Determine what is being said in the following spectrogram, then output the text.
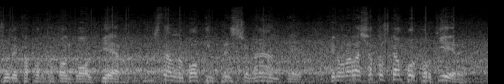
Conclusione che ha portato al gol, Pier. Questa è una botta impressionante che non ha lasciato scampo al portiere.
